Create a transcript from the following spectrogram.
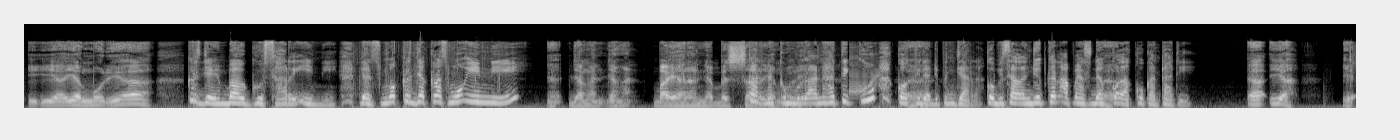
Iya, yang mulia. Kerja yang bagus hari ini. Dan semua kerja kerasmu ini, Jangan, jangan. Bayarannya besar, karena yang mulia. kemurahan hatiku, kau tidak di penjara. Kau bisa lanjutkan apa yang sedang kau lakukan tadi. Eh, iya, iya,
